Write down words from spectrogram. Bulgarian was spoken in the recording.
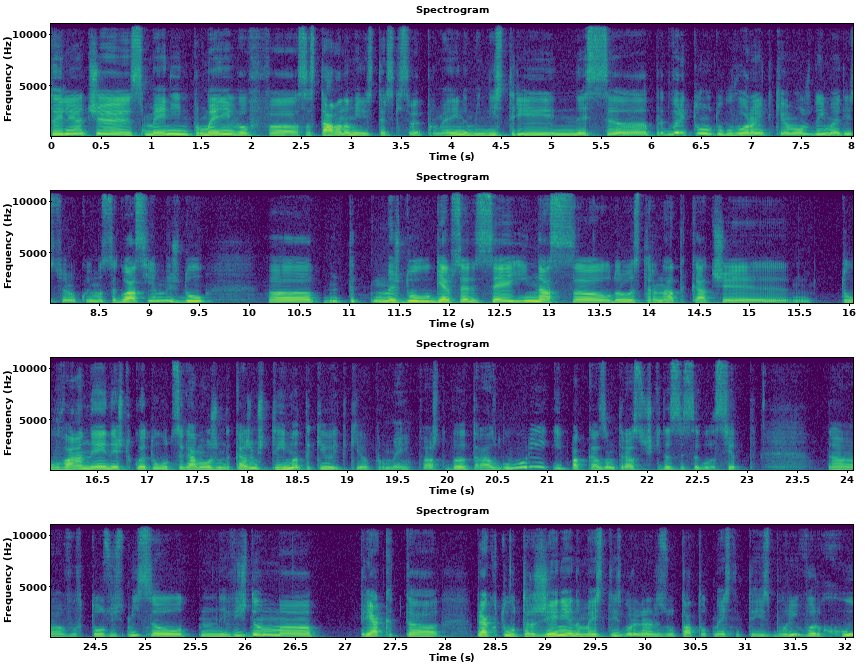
тъй или иначе смени, промени в състава на Министерски съвет, промени на министри не са предварително договорени. Такива може да има единствено, ако има съгласие между, между ГЕРБ СДС и нас от друга страна, така че това не е нещо, което от сега можем да кажем, ще има такива и такива промени. Това ще бъдат разговори и пак казвам, трябва всички да се съгласят. в този смисъл не виждам пряката прякото отражение на местните избори, на резултата от местните избори върху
